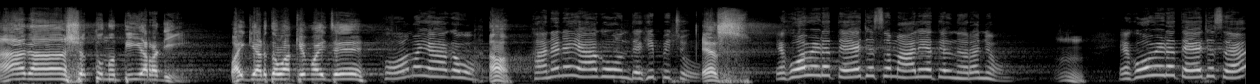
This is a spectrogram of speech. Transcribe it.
ആകാശത്തുനിന്ന് തീയിറങ്ങി വായിക്കുക അടുത്ത വാക്യം വായിച്ചേ. ഹോമയാഗവും ആ. ഖനനയാഗവും ദഹിപ്പിച്ചു. യഹോവയുടെ തേജസ് ആലയത്തിൽ നിറഞ്ഞു. യഹോവയുടെ തേജസ്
